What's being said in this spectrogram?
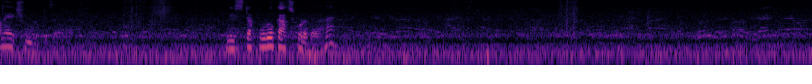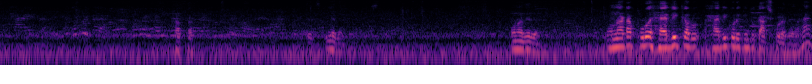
অনেক সুন্দর ডিজাইন নিচটা পুরো কাজ করে দেওয়া হ্যাঁ? ইয়ে দেন। ওনা দিয়ে দেন। ওনাটা পুরো হ্যাভি হ্যাভি করে কিন্তু কাজ করে দেওয়া হ্যাঁ?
